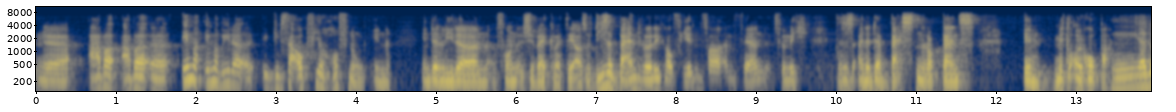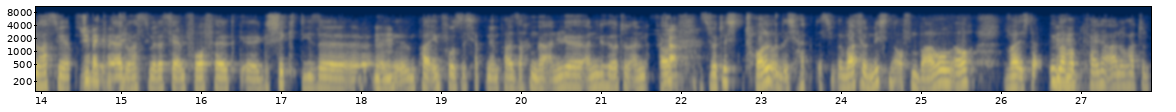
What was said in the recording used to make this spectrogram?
Äh, aber aber immer, immer wieder gibt es da auch viel Hoffnung in in den Liedern von Živé Also diese Band würde ich auf jeden Fall empfehlen. Für mich, das ist eine der besten Rockbands in Mitteleuropa. Ja, du hast mir, ja, du hast mir das ja im Vorfeld äh, geschickt, diese äh, mhm. Äh, ein paar Infos. Ich habe mir ein paar Sachen da ange, angehört und angeschaut. Ja. Das ist wirklich toll und ich hatte, es war für mich eine Offenbarung auch, weil ich da mhm. überhaupt keine Ahnung hatte und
